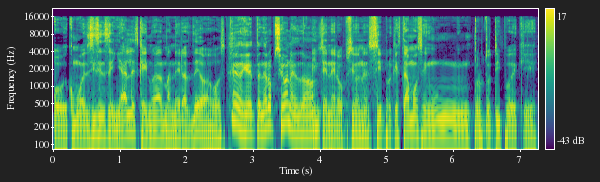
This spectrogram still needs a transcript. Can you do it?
o, como decís, enseñarles que hay nuevas maneras de, ¿va vos. Sí, de que tener opciones, ¿no? En tener opciones, sí, porque estamos en un, un prototipo de que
